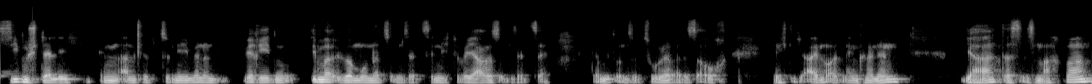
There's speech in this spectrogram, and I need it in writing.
siebenstellig in Angriff zu nehmen. Und wir reden immer über Monatsumsätze, nicht über Jahresumsätze, damit unsere Zuhörer das auch richtig einordnen können. Ja, das ist machbar.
